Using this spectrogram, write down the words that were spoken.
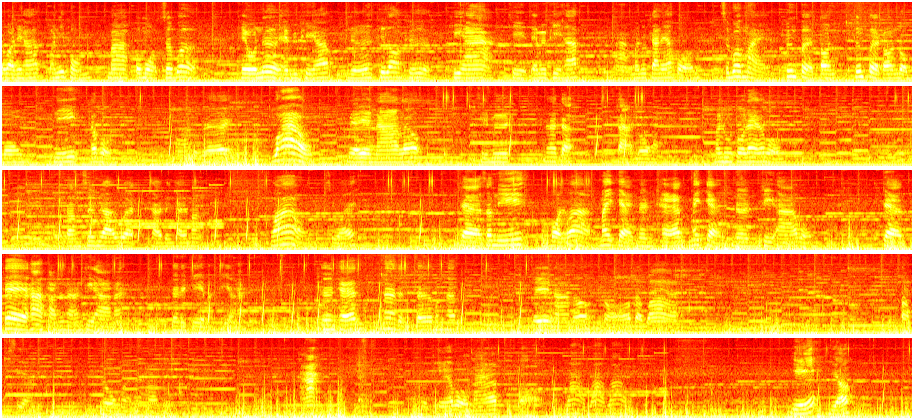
สวัสดีครับ วันนี้ผมมาโปรโมทเซิร์ฟเวอร์ t e l n e r MVP ครับ หรือที่รอคือ PR ขีด MVP ครับ มาดูกันเลยครับผม เซิร์ฟเวอร์ใหม่เพิ่งเปิดตอนเพิ่งเปิดตอนโดดมงนี้ครับผมมาโดดเลย ว้าวไม่ได้นานแล้วสีมือน่าจะกาดลง มาดูตัวแรกครับผมโอ้จำซื้อยาด้วย ใครเป็นใครมั่ง ว้าว สวยแต่ซัมนี้ผมบอกเลยว่าไม่แจกเงินแคสไม่แจกเงิน TR ครับผมแจกแค่ห้าพันเท่านั้น TR นะเงินในเกมอะ TR เงินแคสน่าจะเจอมั้งครับเล่นนานแล้วขอแบบว่าปรับเสียงลงหน่อย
